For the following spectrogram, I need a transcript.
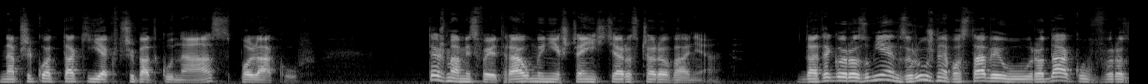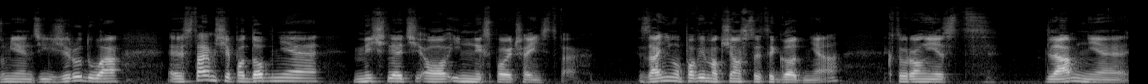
na przykład taki jak w przypadku nas, Polaków. Też mamy swoje traumy, nieszczęścia, rozczarowania. Dlatego rozumiejąc różne postawy u rodaków, rozumiejąc ich źródła, e, staram się podobnie myśleć o innych społeczeństwach. Zanim opowiem o książce tygodnia, którą jest dla mnie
